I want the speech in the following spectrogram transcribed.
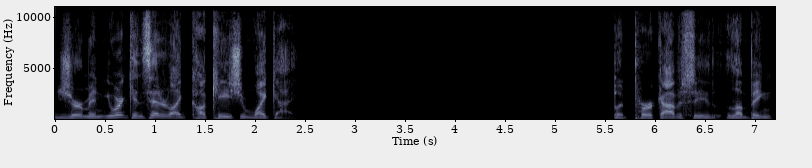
German. You weren't considered like Caucasian white guy. But Perk obviously lumping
